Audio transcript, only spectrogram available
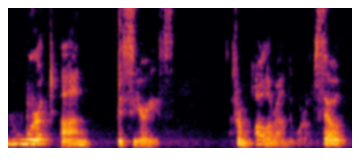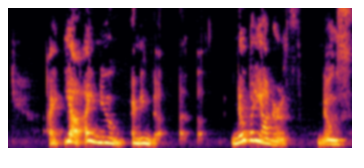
who worked on the series from all around the world. So i yeah i knew i mean uh, uh nobody on earth knows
